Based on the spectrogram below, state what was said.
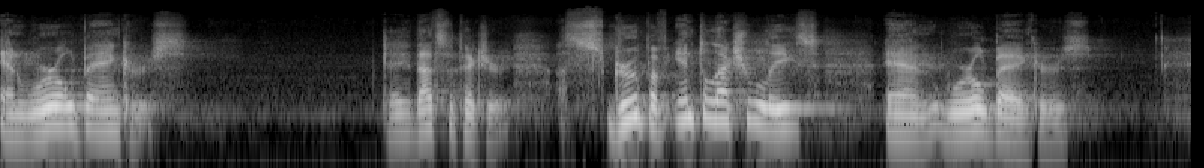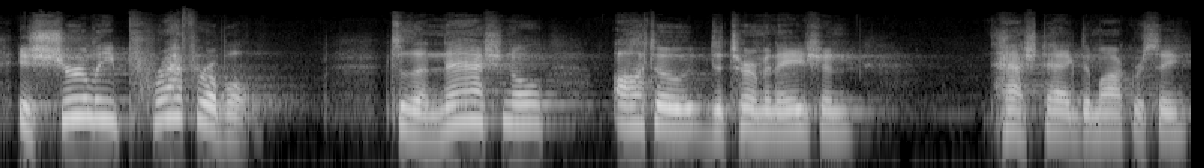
and world bankers. Okay, that's the picture. A group of intellectual elites and world bankers is surely preferable to the national auto determination, hashtag democracy,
